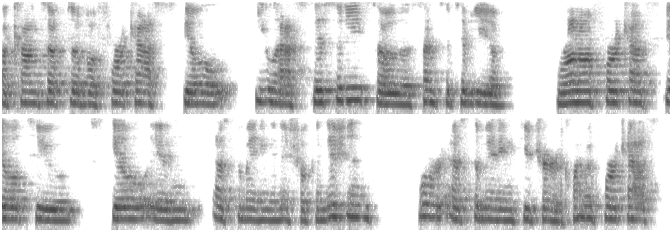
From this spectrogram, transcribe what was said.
a concept of a forecast skill elasticity, so the sensitivity of runoff forecast skill to skill in estimating initial conditions or estimating future climate forecasts.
